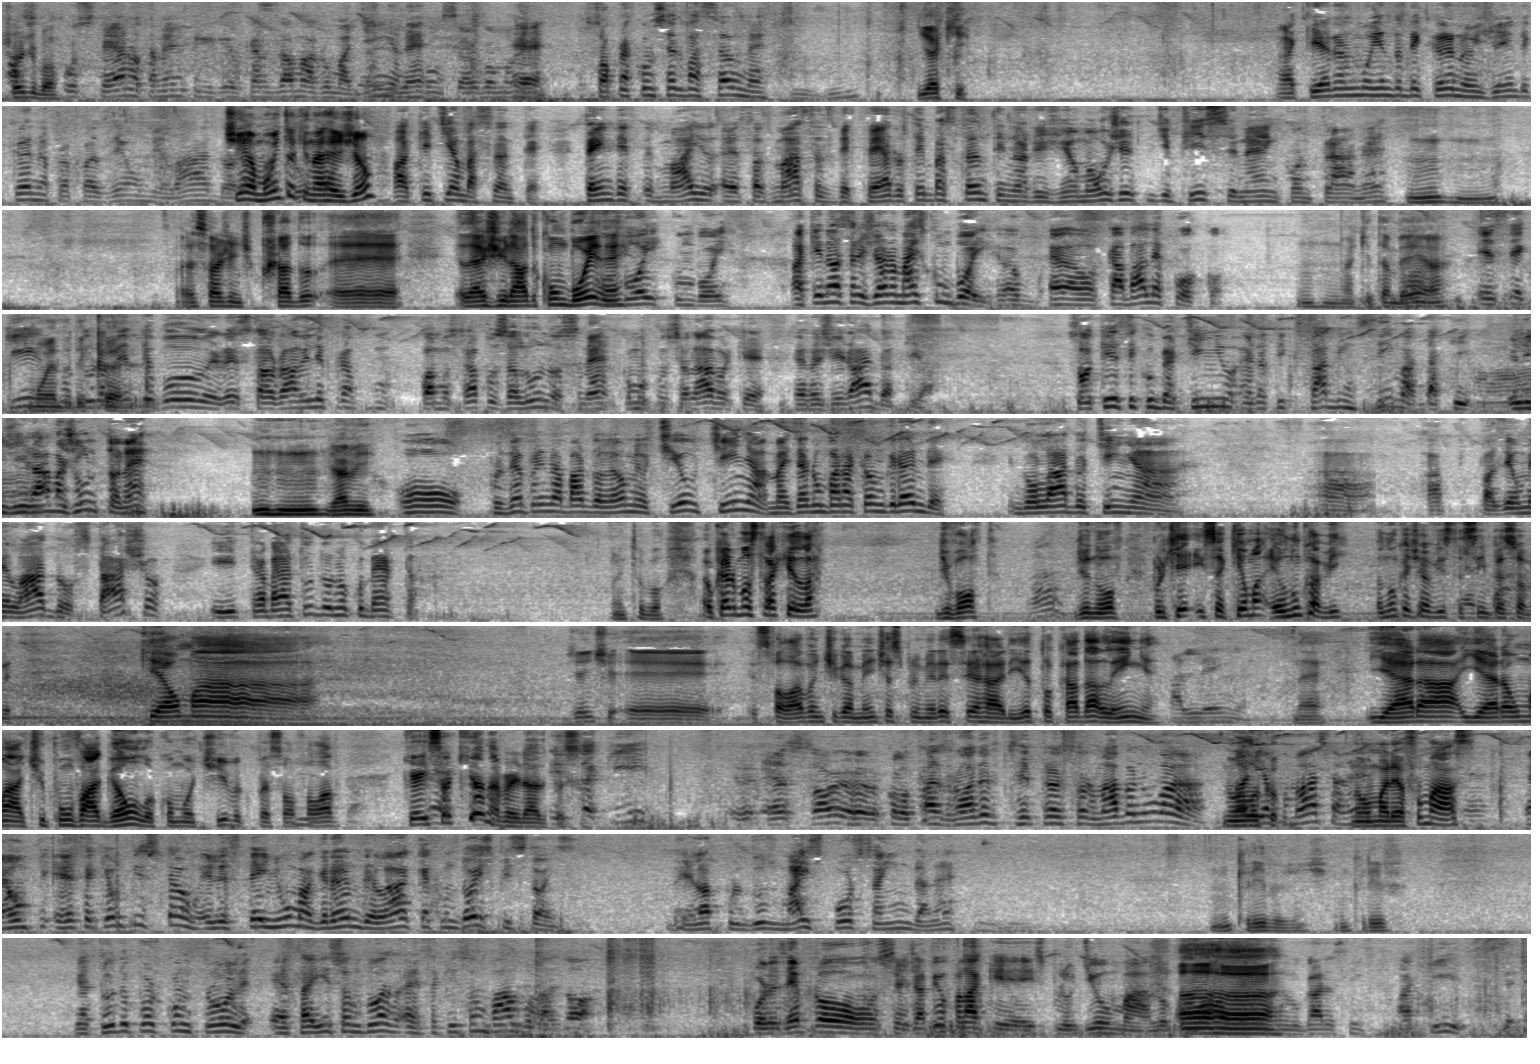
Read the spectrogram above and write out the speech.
Show de bola. Os ferros também, eu quero dar uma arrumadinha, né? Conserva mais. É, só para conservação, né? E aqui? Aqui era as moendas de cana, o engenho de cana para fazer um melado. Tinha muito aqui na região? Aqui tinha bastante. Tem de, maio, essas massas de ferro, tem bastante na região, mas hoje é difícil, né, encontrar, né? Uhum. Olha só, gente, puxado. É... Ele é girado com boi, Com né? boi, com boi. Aqui na nossa região é mais com boi, é, é, o cavalo é pouco. Uhum, Aqui também, ó. Esse aqui, Moenda futuramente eu vou restaurar ele para mostrar para os alunos, né? Como funcionava, que era girado aqui, ó. Só que esse cobertinho era fixado em cima daqui. Ele girava junto, né? Uhum, já vi. O, por exemplo, ali na Barra do Leão, meu tio tinha, mas era um baracão grande. Do lado tinha a fazer o melado, os tachos e trabalhar tudo no coberto. Muito bom. Eu quero mostrar aquele lá. De volta. Ah, De novo. Porque isso aqui é uma. Eu nunca vi. Eu nunca tinha visto assim, tá. pessoa ver. Que é uma. Gente, é... eles falavam antigamente as primeiras serrarias tocadas a lenha, a lenha. né? E era, e era uma tipo um vagão locomotiva que o pessoal falava. Que é isso aqui, ó, na verdade, Isso pessoal. aqui é é só eh, colocar as rodas, se transformava numa, Numa Maria loco- Fumaça, né? Numa Maria Fumaça. É um, pi- esse aqui é um pistão. Eles têm uma grande lá que é com dois pistões. Daí lá produz mais força ainda, né? Incrível, gente. Incrível. E é tudo por controle. Essa aí são duas, essa aqui são válvulas, ó. Por exemplo, você já viu falar que explodiu uma locomotiva Aham. em algum lugar assim? Aqui,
